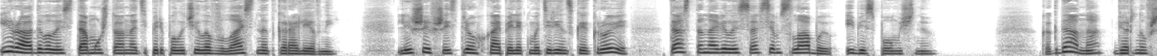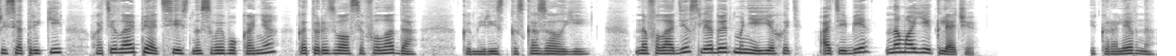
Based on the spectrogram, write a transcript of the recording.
и радовалась тому, что она теперь получила власть над королевной. Лишившись трех капелек материнской крови, та становилась совсем слабую и беспомощную. Когда она, вернувшись от реки, хотела опять сесть на своего коня, который звался Фалада, камеристка сказала ей, «На Фаладе следует мне ехать, а тебе — на моей кляче». И королевна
